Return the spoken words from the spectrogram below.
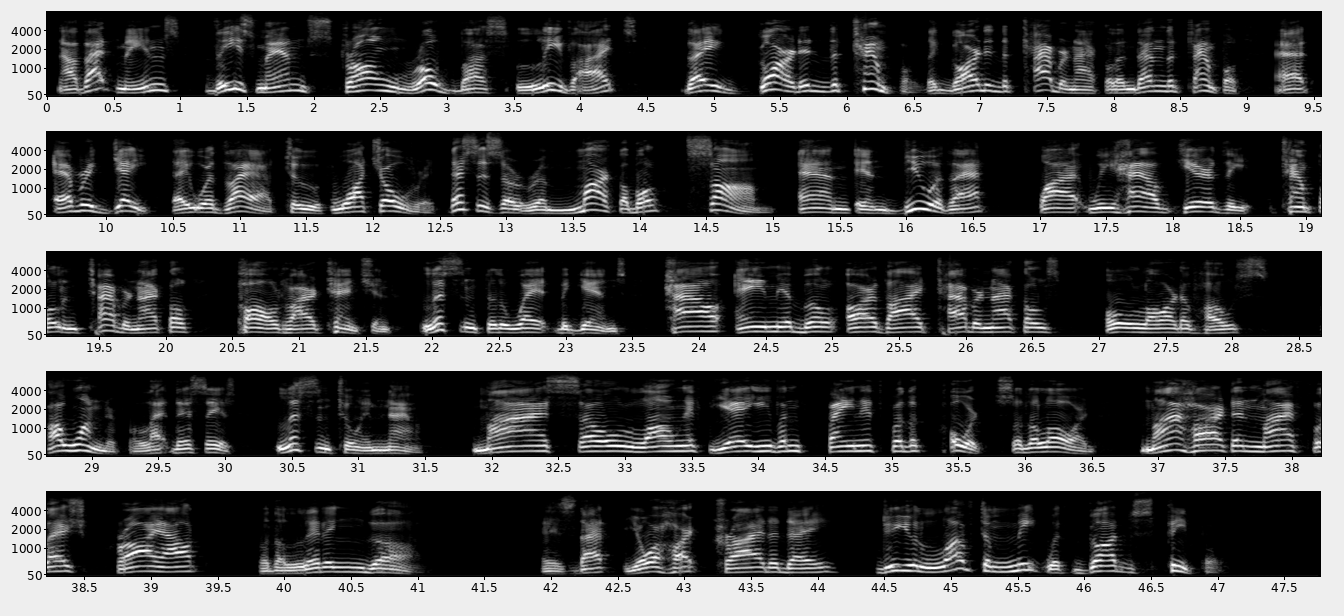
Now that means these men, strong, robust Levites, they guarded the temple. They guarded the tabernacle and then the temple. At every gate, they were there to watch over it. This is a remarkable psalm. And in view of that, why we have here the temple and tabernacle called to our attention. Listen to the way it begins. How amiable are thy tabernacles, O Lord of hosts. How wonderful that this is. Listen to him now. My soul longeth, yea, even fainteth for the courts of the Lord. My heart and my flesh cry out for the living God. Is that your heart cry today? Do you love to meet with God's people?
